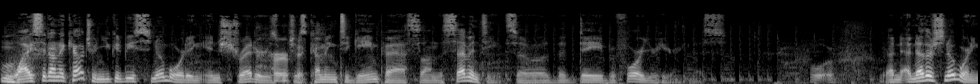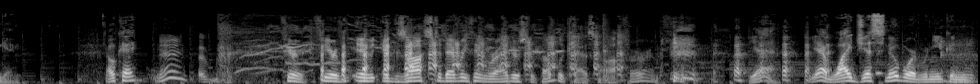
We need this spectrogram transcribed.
Why sit on a couch when you could be snowboarding in Shredders, which is coming to Game Pass on the 17th, so the day before you're hearing this. An- another snowboarding game. Okay. Yeah. If you're, if you're exhausted everything Riders Republic has to offer, I mean, Yeah. Yeah, why just snowboard when you can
